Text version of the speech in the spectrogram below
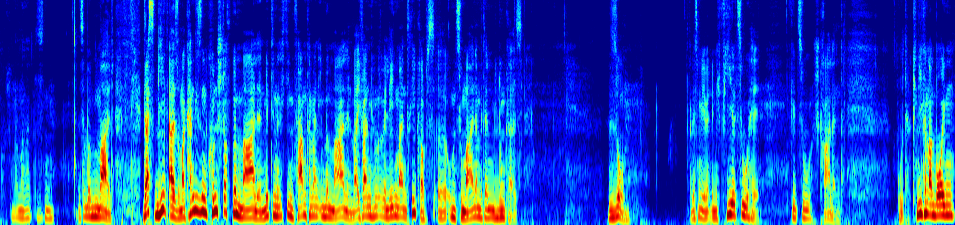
Guck ich mal, das ist ein ist aber bemalt. Das geht also. Man kann diesen Kunststoff bemalen. Mit den richtigen Farben kann man ihn bemalen. Weil ich war nämlich überlegen, meinen Triklops äh, umzumalen, damit er dunkler ist. So. Das ist mir nämlich viel zu hell. Viel zu strahlend. Gut. Knie kann man beugen.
